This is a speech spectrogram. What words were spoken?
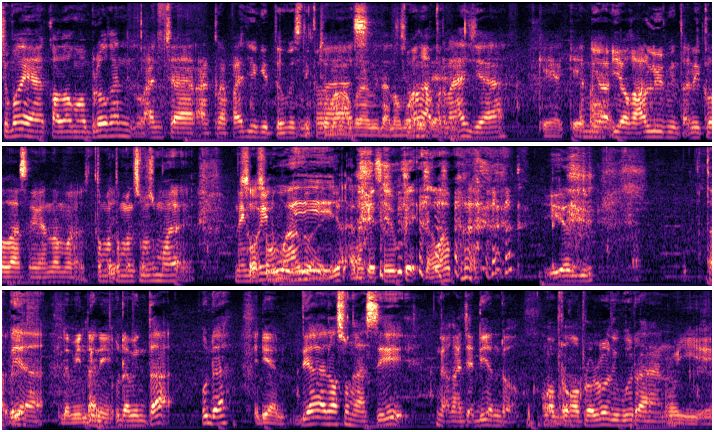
Cuma ya kalau ngobrol kan lancar akrab aja gitu pasti kelas Cuma nggak pernah minta nomor cuma nggak ya. pernah aja Oke oke kan ya, ya kali minta di kelas ya kan sama teman-teman semua semua nengokin. "Wih." malu anjir. Anak SMP Gak apa-apa. Iya tapi ya Udah minta nih. udah minta udah. Jadian dia langsung ngasih nggak ngajadian dong. Ngobrol-ngobrol dulu liburan. Oh iya.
